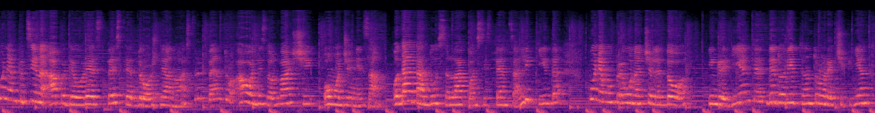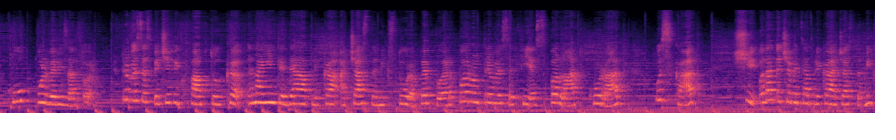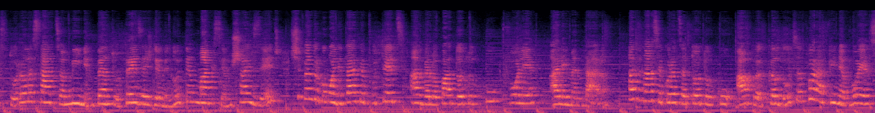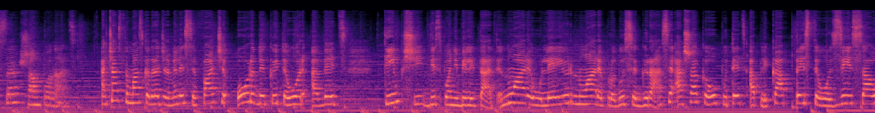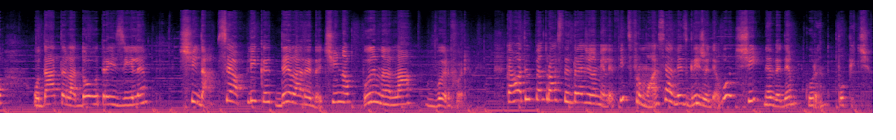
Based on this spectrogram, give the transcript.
Punem puțină apă de orez peste drojdia noastră pentru a o dizolva și omogeniza. Odată adusă la consistența lichidă, punem împreună cele două ingrediente de dorit într-un recipient cu pulverizator. Trebuie să specific faptul că înainte de a aplica această mixtură pe păr, părul trebuie să fie spălat, curat, uscat și odată ce veți aplica această mixtură, lăsați-o minim pentru 30 de minute, maxim 60 și pentru comoditate puteți anvelopa totul cu folie alimentară. La final se curăță totul cu apă călduță, fără a fi nevoie să șamponați. Această mască, dragile mele, se face ori de câte ori aveți timp și disponibilitate. Nu are uleiuri, nu are produse grase, așa că o puteți aplica peste o zi sau o dată la 2-3 zile și da, se aplică de la rădăcină până la vârfuri. Cam atât pentru astăzi, dragile mele. Fiți frumoase, aveți grijă de voi și ne vedem curând. Pupici!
